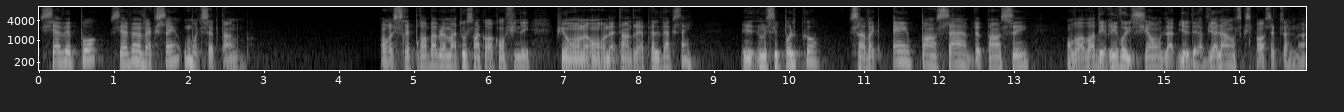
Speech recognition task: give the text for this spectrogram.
S'il n'y avait pas, s'il y avait un vaccin au mois de septembre, on resterait probablement tous encore confinés, puis on, attendrait après le vaccin. Mais, mais ce n'est pas le cas. Ça va être impensable de penser on va avoir des révolutions. il y a de la violence qui se passe actuellement.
